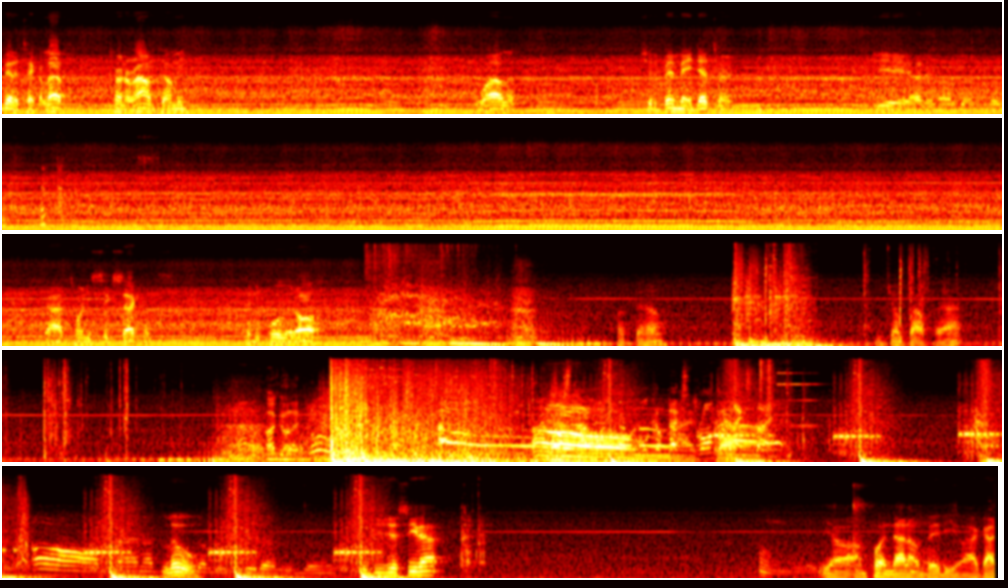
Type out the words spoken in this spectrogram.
You better take a left. Turn around, dummy. Wildin'. Should have been made that turn. Yeah, I didn't know that. God, 26 seconds. Could he pull it off? What the hell? You jump out for that. I got it. Oh, We'll come back stronger God. next time. Oh man, I Lou. Did you just see that? Yeah, I'm putting that on video. I got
